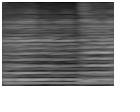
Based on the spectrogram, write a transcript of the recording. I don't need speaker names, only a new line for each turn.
Hello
